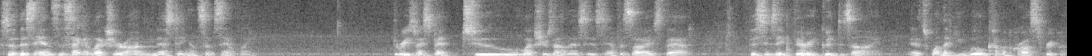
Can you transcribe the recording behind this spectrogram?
So this ends the second lecture on nesting and subsampling. The reason I spent two lectures on this is to emphasize that this is a very good design, and it's one that you will come across frequently.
